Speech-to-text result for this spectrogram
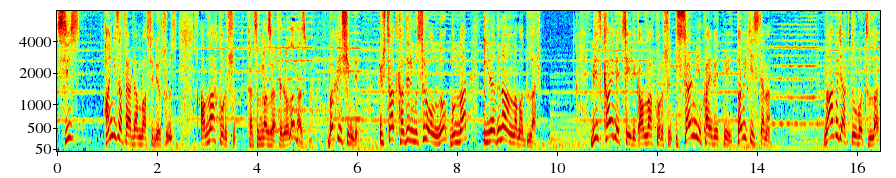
Siz hangi zaferden bahsediyorsunuz? Allah korusun. Katılma zaferi olamaz mı? Bakın şimdi Üstad Kadir Mısıroğlu'nu bunlar inadını anlamadılar. Biz kaybetseydik Allah korusun ister miyim kaybetmeyi? Tabii ki istemem. Ne yapacaktı bu Batılılar?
